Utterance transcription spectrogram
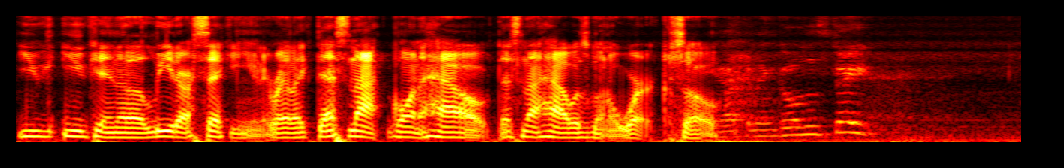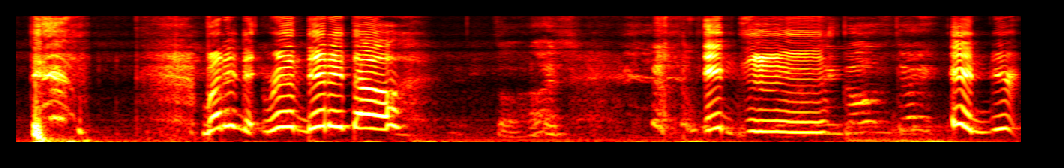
you you can uh, lead our second unit, right? Like that's not going to how that's not how it's going to work. So, Happened in Golden State. but it really did it though. So hush. It. Mm, In Golden State. It,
